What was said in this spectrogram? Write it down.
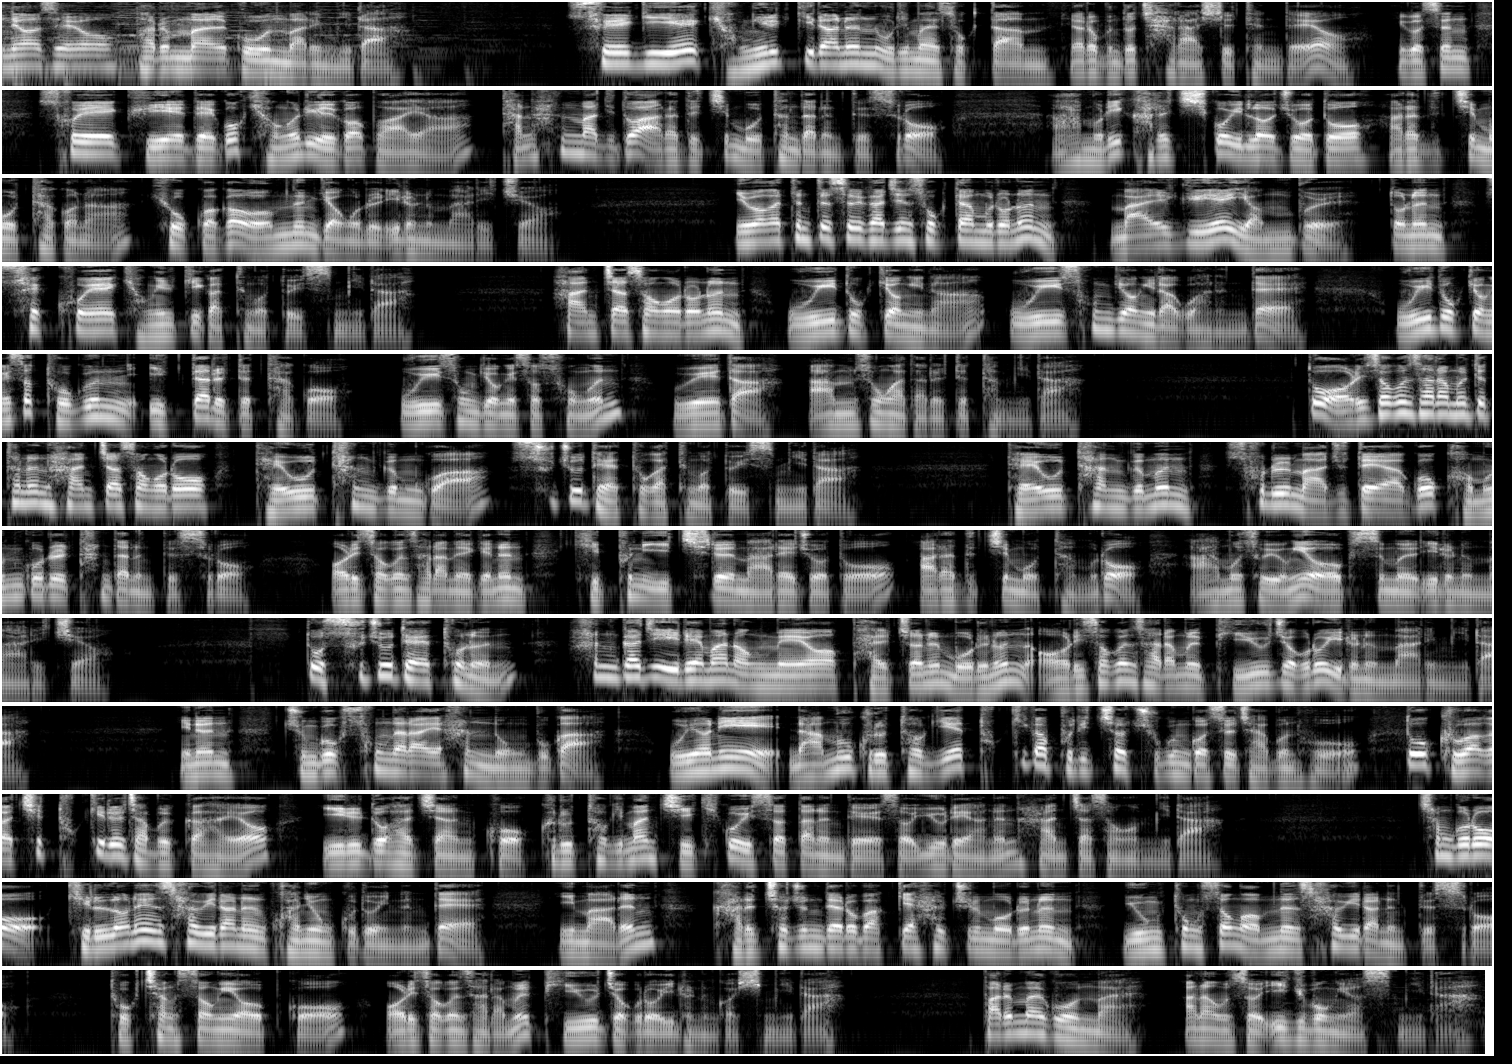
안녕하세요. 바른말 고운말입니다. 쇠기의 경일기라는 우리말 속담 여러분도 잘 아실 텐데요. 이것은 소의 귀에 대고 경을 읽어봐야 단 한마디도 알아듣지 못한다는 뜻으로 아무리 가르치고 일러주어도 알아듣지 못하거나 효과가 없는 경우를 이루는 말이죠. 이와 같은 뜻을 가진 속담으로는 말귀의 연불 또는 쇠코의 경일기 같은 것도 있습니다. 한자 성어로는 우이독경이나 우이송경이라고 하는데 우이독경에서 독은 읽다를 뜻하고 우이송경에서 송은 외다, 암송하다를 뜻합니다. 또 어리석은 사람을 뜻하는 한자 성어로 대우탄금과 수주대토 같은 것도 있습니다. 대우탄금은 소를 마주대하고 검은고를 탄다는 뜻으로 어리석은 사람에게는 깊은 이치를 말해줘도 알아듣지 못하므로 아무 소용이 없음을 이루는 말이죠. 또 수주 대토는 한 가지 일에만 얽매여 발전을 모르는 어리석은 사람을 비유적으로 이루는 말입니다. 이는 중국 송나라의 한 농부가 우연히 나무 그루터기에 토끼가 부딪혀 죽은 것을 잡은 후 또 그와 같이 토끼를 잡을까 하여 일도 하지 않고 그루터기만 지키고 있었다는 데에서 유래하는 한자성어입니다. 참고로 길러낸 사위라는 관용구도 있는데 이 말은 가르쳐준 대로밖에 할 줄 모르는 융통성 없는 사위라는 뜻으로 독창성이 없고 어리석은 사람을 비유적으로 이루는 것입니다. 바른말 고운말 아나운서 이규봉이었습니다.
